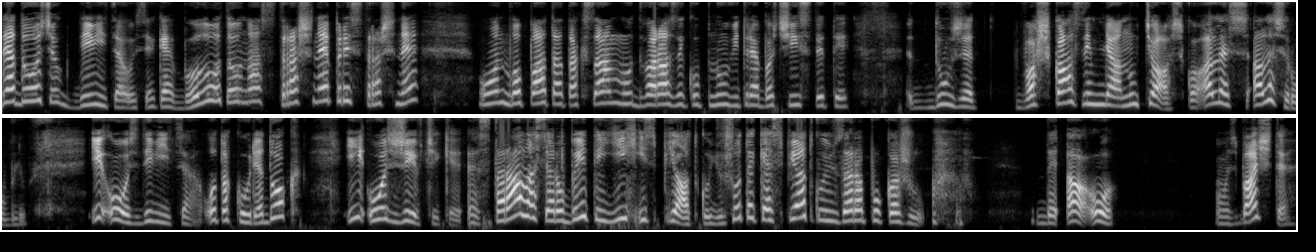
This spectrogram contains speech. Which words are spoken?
рядочок. Дивіться, ось яке болото у нас страшне, пристрашне. Вон лопата так само два рази купнув і треба чистити. Дуже важка земля, ну тяжко, але ж, але ж роблю. І ось, дивіться, отаку рядок. І ось живчики. Е, Старалася робити їх із п'яткою. Що таке з п'яткою, зараз покажу. Де? А, о! Ось, бачите?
